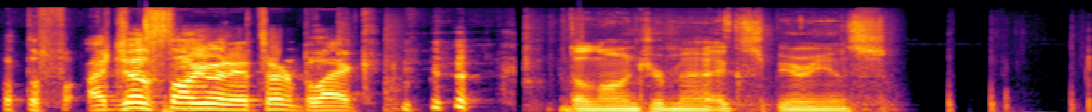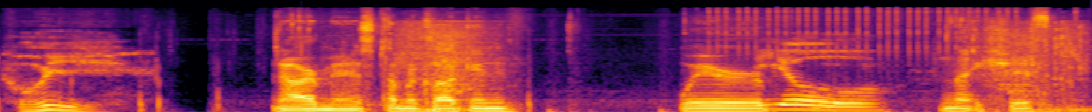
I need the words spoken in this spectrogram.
What the fu- I just saw you and it turned black. The laundromat experience. Hui. Alright, man, it's time to clock in. We're Yo. night shift.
